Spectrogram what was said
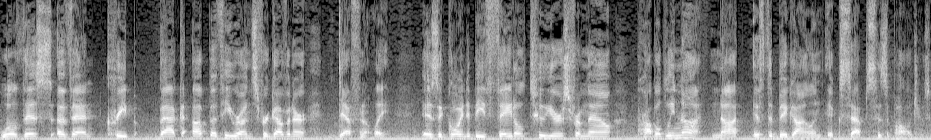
Will this event creep back up if he runs for governor? Definitely. Is it going to be fatal two years from now? Probably not. Not if the Big Island accepts his apologies.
